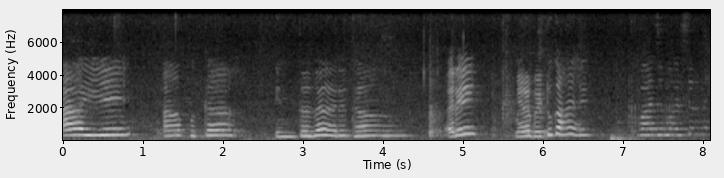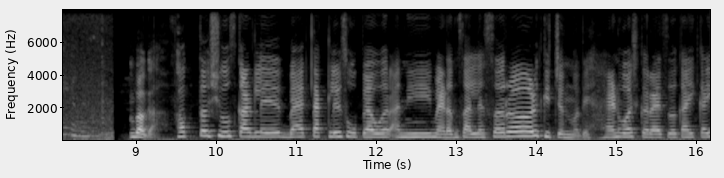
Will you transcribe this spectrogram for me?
आइए आपका इंतजार था. अरे मेरा बेटू कहाँ है? बघा फक्त शूज काढले बॅग टाकले सोप्यावर आणि मॅडम चालल्या सरळ किचनमध्ये हँडवॉश करायचं काही काही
